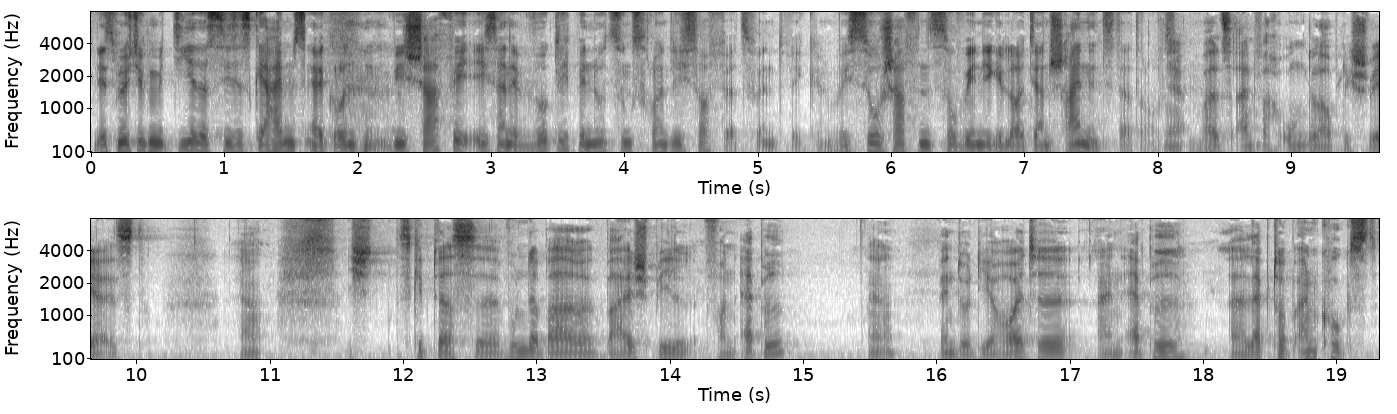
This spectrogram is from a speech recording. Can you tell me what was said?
jetzt möchte ich mit dir dass dieses Geheimnis ergründen. Wie schaffe ich es, eine wirklich benutzungsfreundliche Software zu entwickeln? Wieso schaffen es so wenige Leute anscheinend da draußen? Ja, weil es einfach unglaublich schwer ist. Ja, ich, es gibt das äh, wunderbare Beispiel von Apple. Ja, wenn du dir heute einen Apple äh, anguckst,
